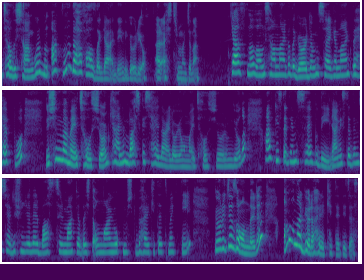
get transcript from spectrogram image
çalışan grubun aklına daha fazla geldiğini görüyor araştırmacılar. Ki aslında danışanlarda da gördüğümüz şey genellikle hep bu. Düşünmemeye çalışıyorum. Kendimi başka şeylerle oyalamaya çalışıyorum diyorlar. Halbuki istediğimiz şey bu değil. Yani istediğimiz şey düşünceleri bastırmak ya da işte onlar yokmuş gibi hareket etmek değil. Göreceğiz onları ama ona göre hareket edeceğiz.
